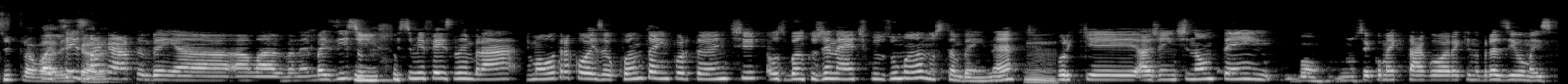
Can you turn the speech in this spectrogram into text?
que trabalho, Pode ser hein, esmagar também a, a larva, né? Mas isso, isso, isso me fez lembrar de uma outra coisa, o quanto é importante os bancos genéticos humanos também, né? Hum. Porque a gente não tem, bom, não sei como é que tá agora aqui no Brasil, mas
